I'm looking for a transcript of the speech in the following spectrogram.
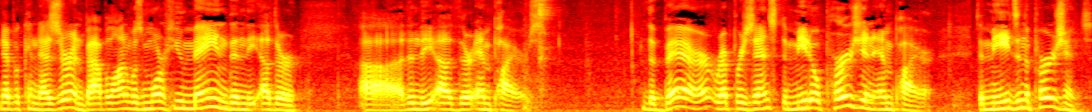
Nebuchadnezzar and Babylon was more humane than the other, uh, than the other empires. The bear represents the Medo Persian Empire, the Medes and the Persians.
